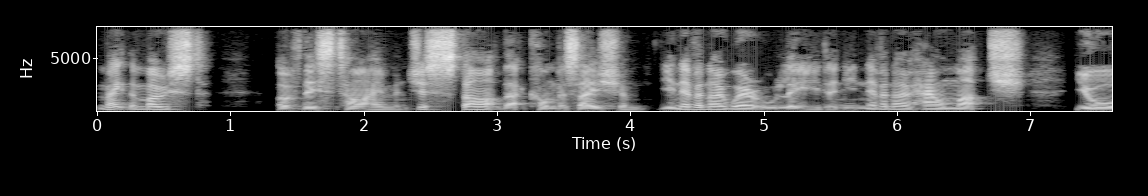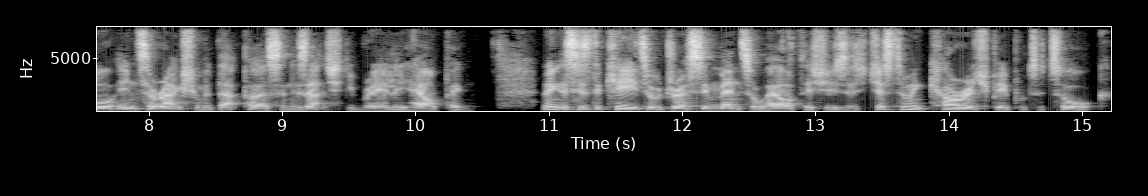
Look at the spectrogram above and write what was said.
make the most of this time and just start that conversation. You never know where it will lead, and you never know how much your interaction with that person is actually really helping. I think this is the key to addressing mental health issues is just to encourage people to talk.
